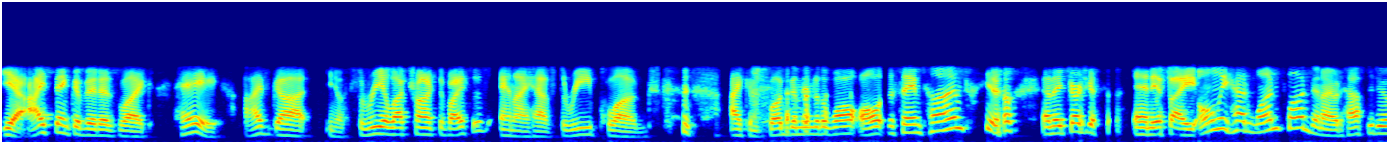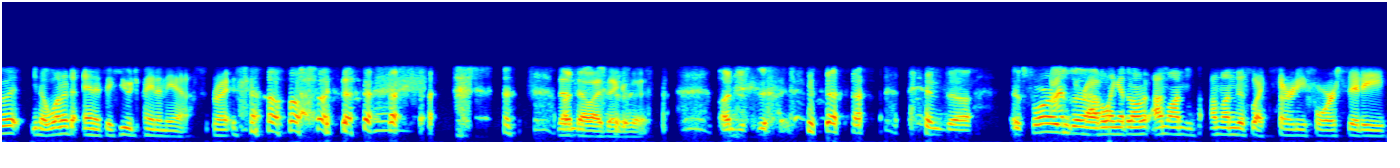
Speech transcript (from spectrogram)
yeah, I think of it as like, hey, I've got, you know, three electronic devices and I have three plugs. I can plug them into the wall all at the same time, you know, and they charge. And if I only had one plug, then I would have to do it, you know, one at a, and it's a huge pain in the ass, right? So that's Understood. how I think of it. Understood. and uh as far as I'm uh, traveling at the moment, I'm on I'm on this like 34 city,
